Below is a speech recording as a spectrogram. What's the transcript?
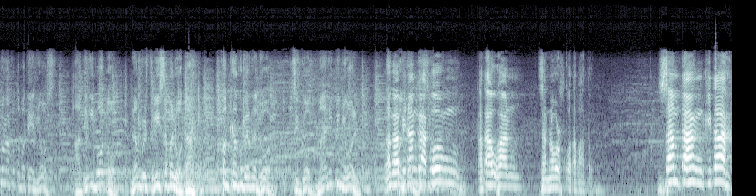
Mga Cotabateños, ating iboto, number 3 sa balota. Pagka-gobernador, si Gov. Manny Piñol. Mga pinangga kong katauhan sa North Cotabato. Samtang kita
